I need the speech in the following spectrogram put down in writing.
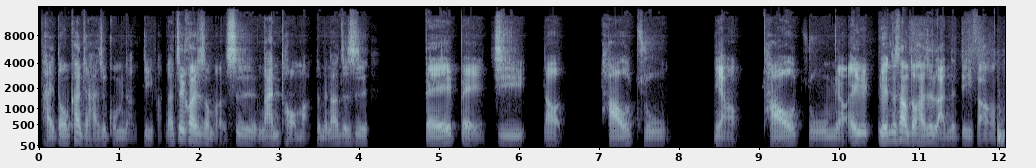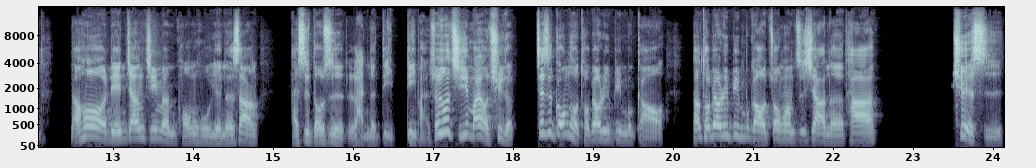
台东看起来还是国民党地盘。那这块是什么？是南投嘛，对不对？那这是北北基，然后桃竹苗、桃竹苗，哎、原则上都还是蓝的地方哦。然后连江、金门、澎湖，原则上还是都是蓝的地地盘，所以说其实蛮有趣的。这次公投投票率并不高，哦，然后投票率并不高的状况之下呢，它确实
